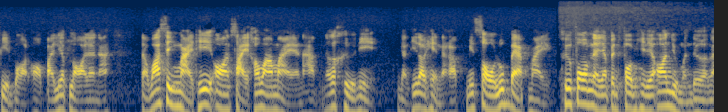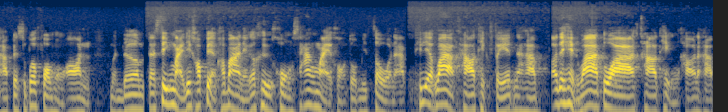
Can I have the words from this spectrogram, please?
ปีดบอร์ดออกไปเรียบร้อยแล้วนะแต่ว่าสิ่งใหม่ที่ออนใส่เข้ามาใหม่นะครับนั่นก็คือนี่ อย่างที่เราเห็นนะครับมิโซรูปแบบใหม่ คือโฟมเนี่ยยังเป็นโฟมฮีเลียออนอยู่เหมือนเดิมนะครับเป็นซูเปอร์โฟมของออนเหมือนเดิม แต่สิ่งใหม่ที่เขาเปลี่ยนเข้ามาเนี่ยก็คือโครงสร้างใหม่ของตัวมิโซนะครับที่เรียกว่า Cloud Tech Face นะครับเราจะเห็นว่าตัว Cloud Tech ของเขานะครับ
